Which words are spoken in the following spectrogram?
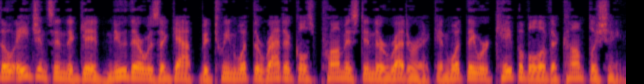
Though agents in the GID knew there was a gap between what the radicals promised in their rhetoric and what they were capable of accomplishing,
